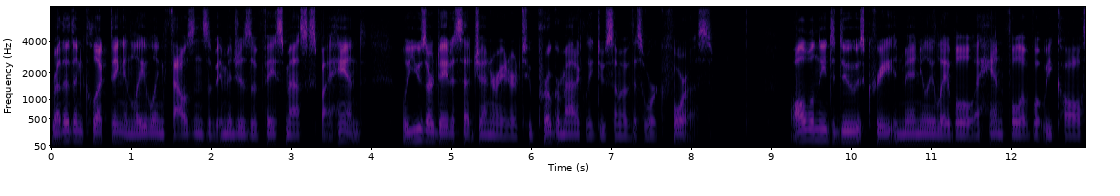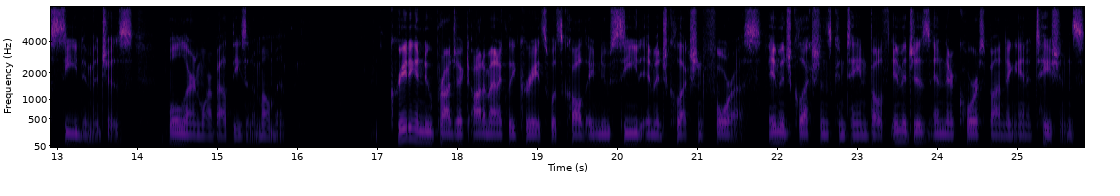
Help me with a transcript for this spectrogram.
Rather than collecting and labeling thousands of images of face masks by hand, we'll use our dataset generator to programmatically do some of this work for us. All we'll need to do is create and manually label a handful of what we call seed images. We'll learn more about these in a moment. Creating a new project automatically creates what's called a new seed image collection for us. Image collections contain both images and their corresponding annotations.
